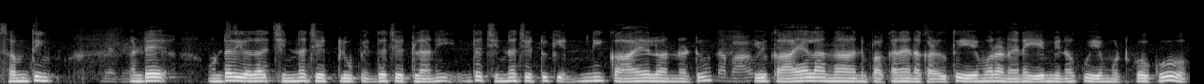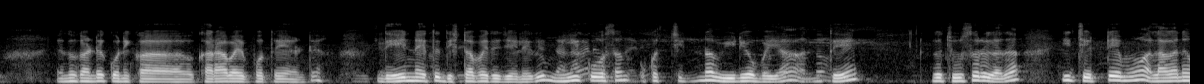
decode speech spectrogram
సంథింగ్ అంటే ఉంటుంది కదా చిన్న చెట్లు పెద్ద చెట్లు అని. ఇంత చిన్న చెట్టుకి ఎన్ని కాయలు అన్నట్టు ఇవి కాయాలన్నా అని పక్కన నాకు అడిగితే ఏమోరా నాయన ఏం తినకు ఏం ముట్టుకోకు. ఎందుకంటే కొన్ని ఖరాబ్ అయిపోతాయి అంటే. దేన్ని అయితే డిస్టర్బ్ అయితే చేయలేదు. మీకోసం ఒక చిన్న వీడియో భయ్య అంతే. ఇక చూస్తారు కదా ఈ చెట్టు ఏమో అలాగనే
